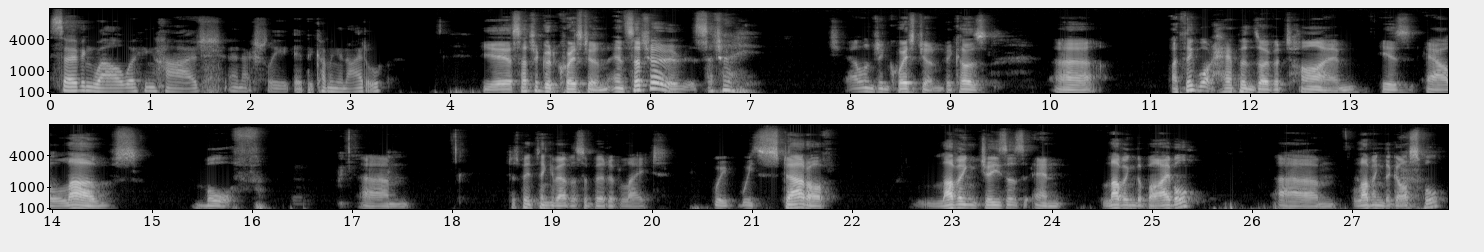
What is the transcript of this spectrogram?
serving well, working hard, and actually it becoming an idol? Yeah, such a good question, and such a such a challenging question because uh, I think what happens over time is our loves morph. Um, just been thinking about this a bit of late. We we start off loving Jesus and loving the Bible, um, loving the gospel.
